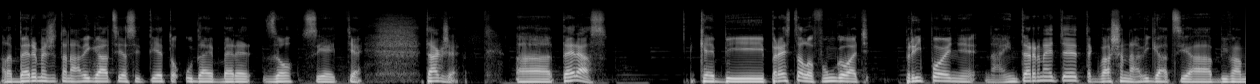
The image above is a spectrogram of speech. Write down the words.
Ale bereme, že tá navigácia si tieto údaje bere zo siete. Takže, uh, teraz keby prestalo fungovať pripojenie na internete, tak vaša navigácia by vám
